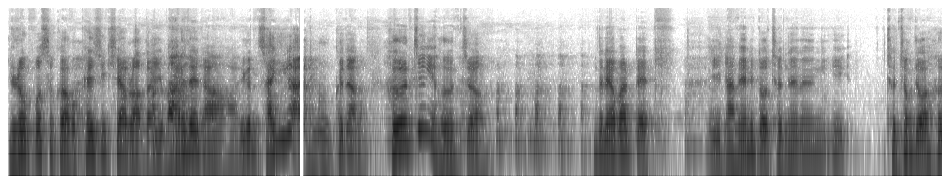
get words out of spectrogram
일론 버스크하고 펜싱 시합을 한다. 이게 말이 되냐. 이건 사기가 아니고 그냥 허언증이에요. 허언증. 근데 내가 볼때이 남현이도 전현이 전청조가 허,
